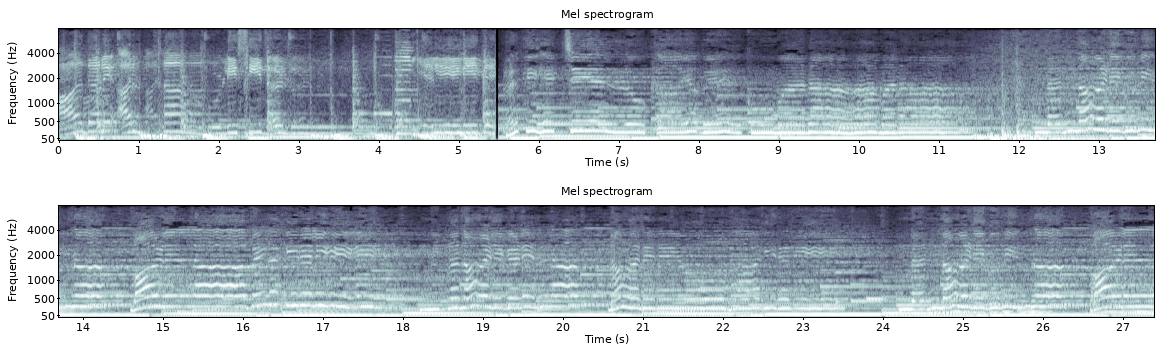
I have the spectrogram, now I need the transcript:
ಆದರೆ ಅರ್ಥ ಉಳಿಸಿದಳು. ಎಲ್ಲಿದೆ? ಪ್ರತಿ ಕಾಯಬೇಕು ಮನ. ನನ್ನಾಣೆಗೂ ನಿನ್ನ ಬಾಳೆಲ್ಲ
